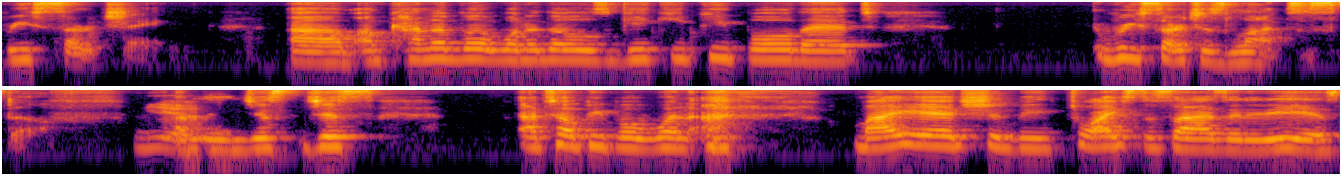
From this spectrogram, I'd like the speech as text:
researching. Um, I'm kind of a, one of those geeky people that researches lots of stuff. Yeah. I mean, just just I tell people when I my head should be twice the size that it is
